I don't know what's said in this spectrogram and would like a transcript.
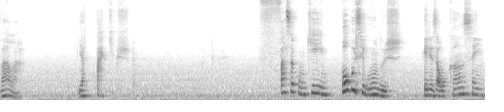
vá lá e ataque-os. Faça com que em poucos segundos eles alcancem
